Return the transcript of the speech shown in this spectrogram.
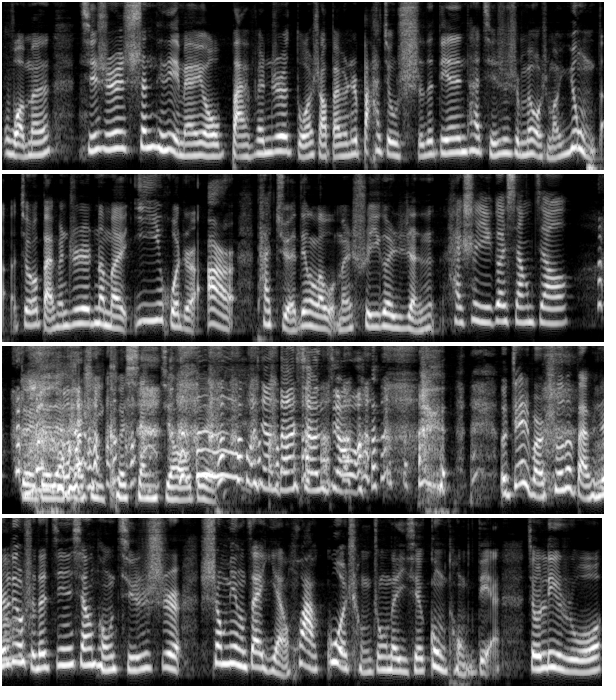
我们其实身体里面有百分之多少，百分之八九十的 DNA，它其实是没有什么用的，就有百分之那么一或者二，它决定了我们是一个人。还是一个香蕉。对对对，还是一颗香蕉。对，我想当香蕉啊！我这里边说的百分之六十的基因相同，其实是生命在演化过程中的一些共同点。就例如，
